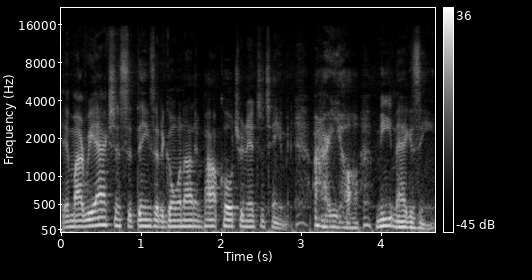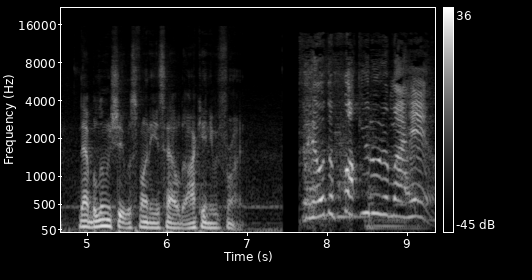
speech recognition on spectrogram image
and my reactions to things that are going on in pop culture and entertainment. All right, y'all. Me magazine. That balloon shit was funny as hell though. I can't even front. What the fuck you do to my hair?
